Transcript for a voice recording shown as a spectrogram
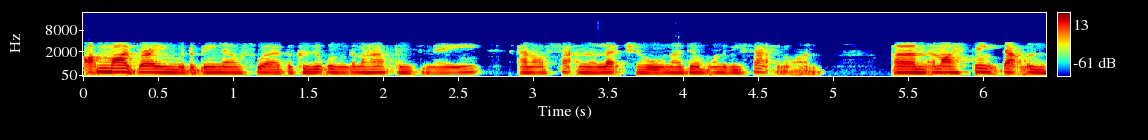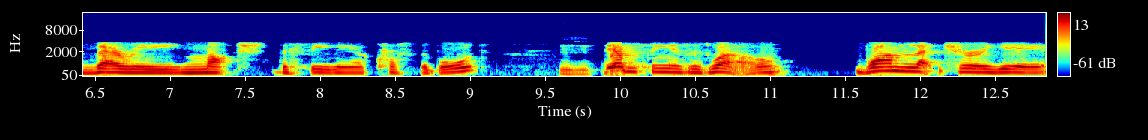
I, my brain would have been elsewhere because it wasn't going to happen to me. And I was sat in a lecture hall and I didn't want to be sat in one. Um, and I think that was very much the feeling across the board. Mm-hmm. The other thing is as well, one lecture a year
